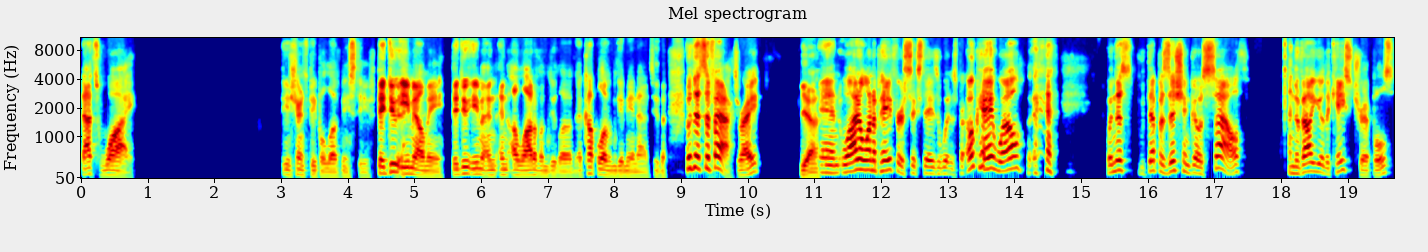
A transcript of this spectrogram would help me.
That's why the insurance people love me, Steve. They do yeah. email me. They do email, and, and a lot of them do love. Me. A couple of them give me an attitude, but but that's the fact, right? Yeah. And well, I don't want to pay for six days of witness. Okay, well, when this deposition goes south, and the value of the case triples,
